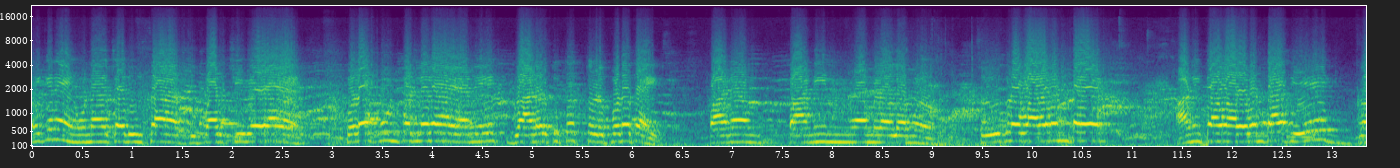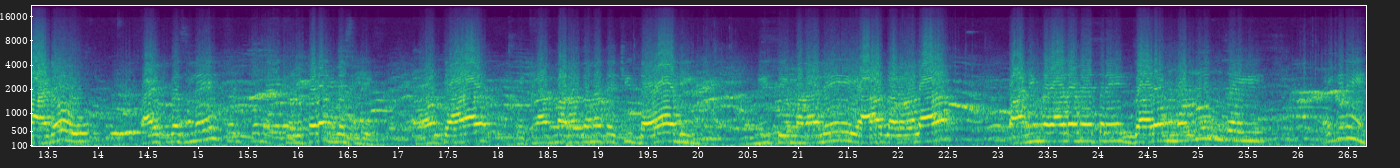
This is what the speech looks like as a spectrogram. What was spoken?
आहे की नाही उन्हाळ्याच्या दिवसात दुपारची वेळ आहे कडक ऊन पडलेलं आहे आणि एक गाढव तिथं तडफडत आहे. पाण्या पाणी न मिळाल्यामुळं. सगळीकडे वाळवंट आहे. आणि त्या वाळवंटात एक गाढव काय बसले तडफडत बसले. मग त्या एकनाथ महाराजांना त्याची दया आली. आणि ते म्हणाले या गाढवाला पाणी मिळालं नाही तर एक गाढव मरून जाईल. आहे की नाही?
